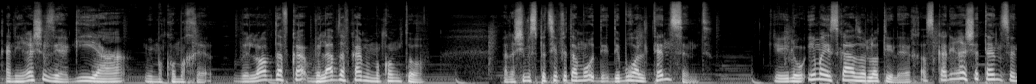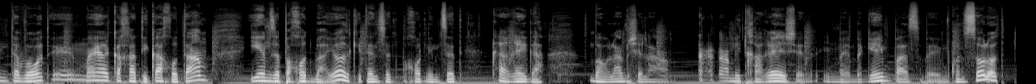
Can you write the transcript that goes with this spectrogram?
כנראה שזה יגיע ממקום אחר, ולאו דווקא, ולאו דווקא ממקום טוב. אנשים ספציפית אמרו, דיברו על טנסנט. כאילו, אם העסקה הזאת לא תלך, אז כנראה שטנסנט תבוא, מהר ככה תיקח אותם, יהיה עם זה פחות בעיות, כי טנסנט פחות נמצאת כרגע בעולם של המתחרה, של, עם, בגיימפאס ועם קונסולות.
